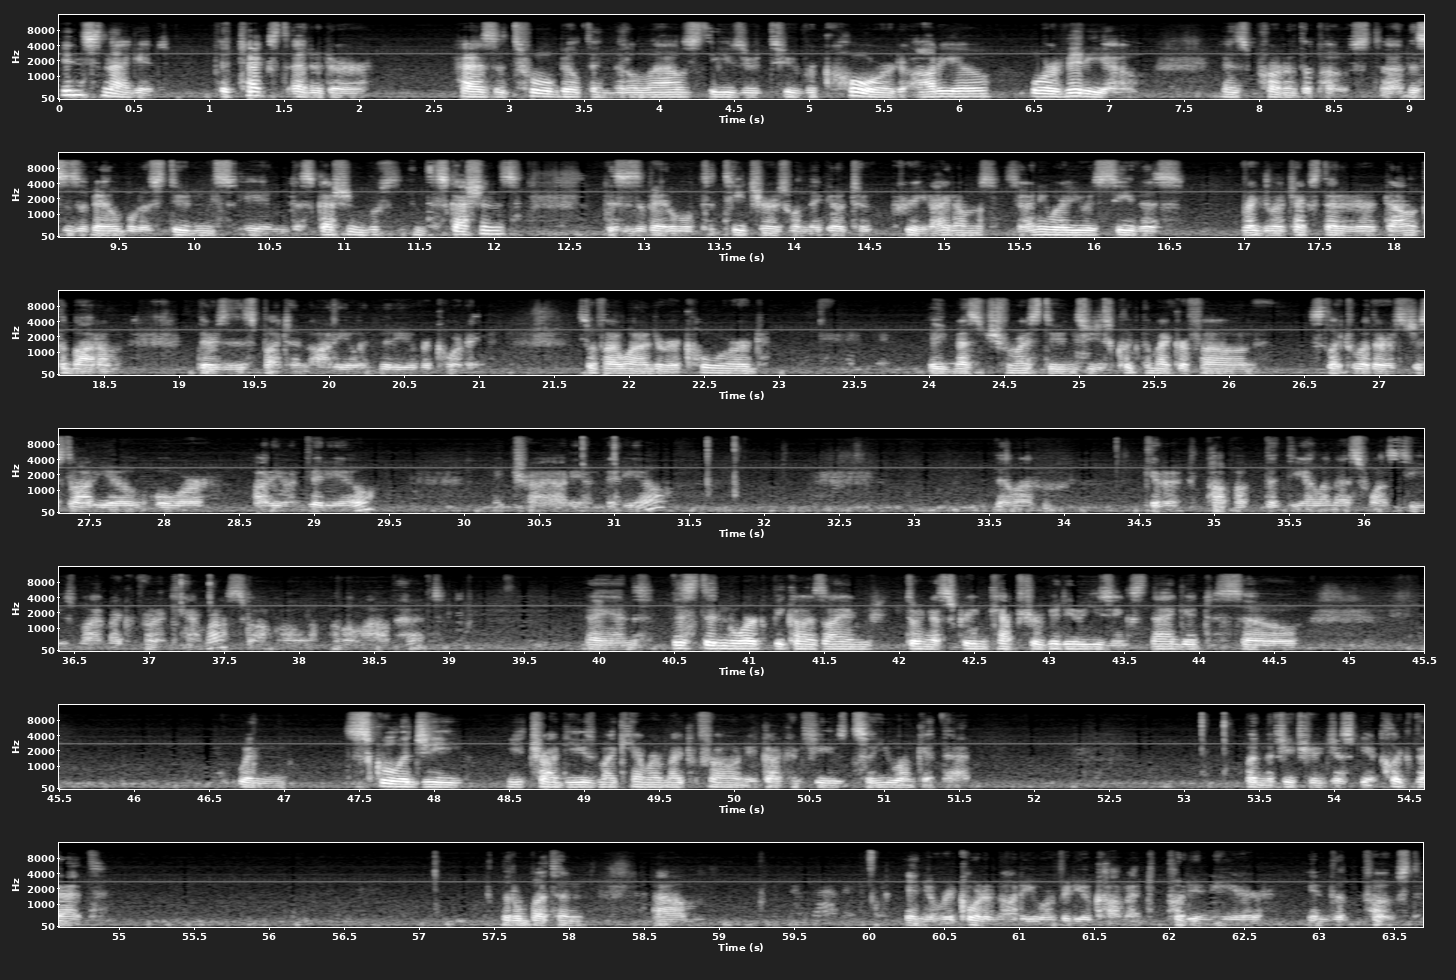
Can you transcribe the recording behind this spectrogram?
In Snagit, the text editor has a tool built in that allows the user to record audio or video as part of the post. Uh, this is available to students in discussion in discussions. This is available to teachers when they go to create items. So anywhere you would see this regular text editor down at the bottom, there's this button, audio and video recording. So if I wanted to record a message for my students, you just click the microphone, select whether it's just audio or audio and video. And video. They'll uh, get a pop-up that the LMS wants to use my microphone and camera, so I'll, allow that. And this didn't work because I am doing a screen capture video using Snagit, so when Schoology you tried to use my camera microphone, it got confused, so you won't get that. But in the future, you just you know, click that little button, um, and you'll record an audio or video comment put in here in the post.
